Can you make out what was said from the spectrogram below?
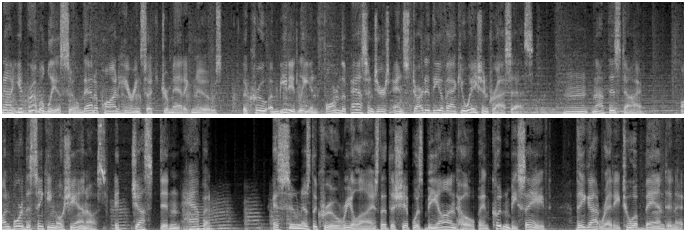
Now, you'd probably assume that upon hearing such dramatic news, the crew immediately informed the passengers and started the evacuation process. Mm, not this time. On board the sinking Oceanos, it just didn't happen. As soon as the crew realized that the ship was beyond hope and couldn't be saved, they got ready to abandon it.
